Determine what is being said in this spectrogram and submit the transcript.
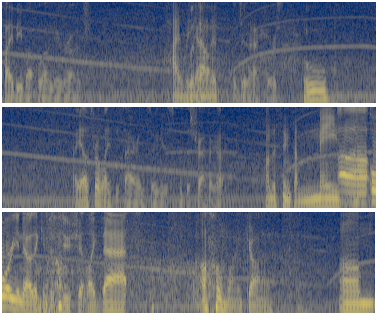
FIB Buffalo in your garage Highly without doubt it. legit hack force. Ooh. Oh yeah, let's run lights and sirens so we can just split this traffic up. Oh, this thing's amazing. Uh, or you know, they can just do shit like that. Oh my god. Um.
